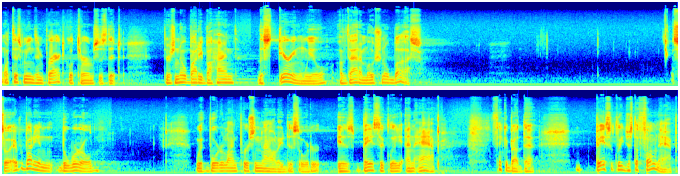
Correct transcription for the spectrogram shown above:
What this means in practical terms is that there's nobody behind the steering wheel of that emotional bus. So, everybody in the world with borderline personality disorder is basically an app. Think about that. Basically, just a phone app.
